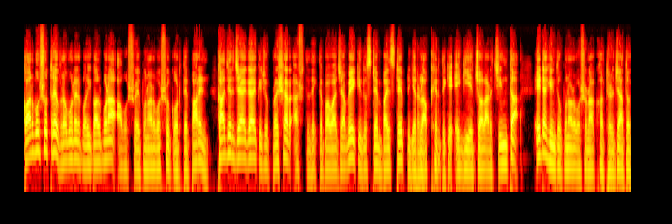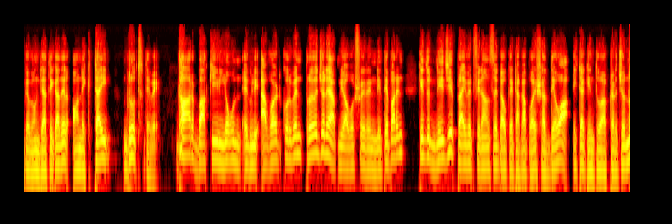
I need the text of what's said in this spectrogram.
কর্মসূত্রে ভ্রমণের পরিকল্পনা অবশ্যই পুনর্বসু করতে পারেন। কাজের জায়গায় কিছু প্রেশার আসতে দেখতে পাওয়া যাবে, কিন্তু স্টেপ বাই স্টেপ নিজের লক্ষ্যের দিকে এগিয়ে চলার চিন্তা, এটা কিন্তু পুনর্বসু নক্ষত্রের জাতক এবং জাতিকাদের অনেকটাই গ্রোথ দেবে। ধার, বাকি লোন এগুলি অ্যাভয়েড করবেন। প্রয়োজনে আপনি অবশ্যই ঋণ নিতে পারেন, কিন্তু নিজে প্রাইভেট ফিনান্সে কাউকে টাকা পয়সা দেওয়া, এটা কিন্তু আপনার জন্য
